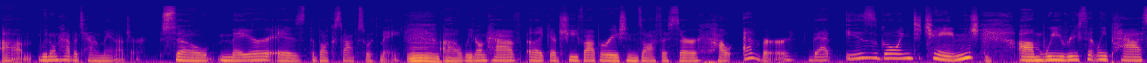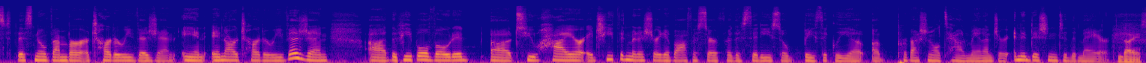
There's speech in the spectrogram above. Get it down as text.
Um, we don't have a town manager, so mayor is the buck stops with me. Uh, we don't have like a chief operations officer. However, that is going to change. Um, we recently passed this November a charter revision, and in our charter revision, uh, the people voted uh, to hire a chief administrative officer for the city. So basically, a, a professional town manager in addition to the mayor. Nice.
